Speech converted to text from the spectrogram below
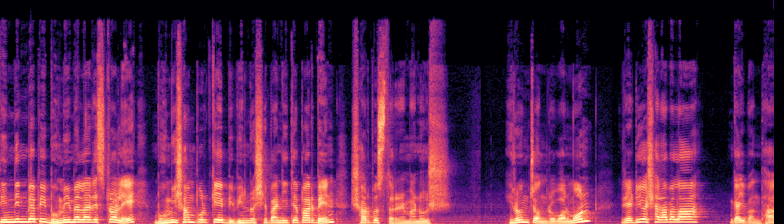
তিন দিনব্যাপী ভূমি মেলার স্টলে ভূমি সম্পর্কে বিভিন্ন সেবা নিতে পারবেন সর্বস্তরের মানুষ। হিরণচন্দ্র বর্মন, রেডিও সারাবেলা, গাইবান্ধা।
